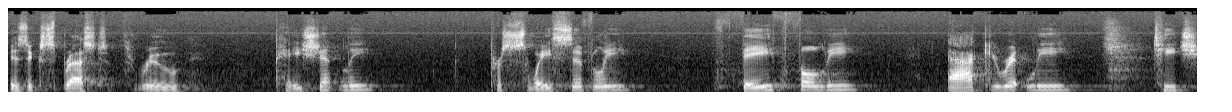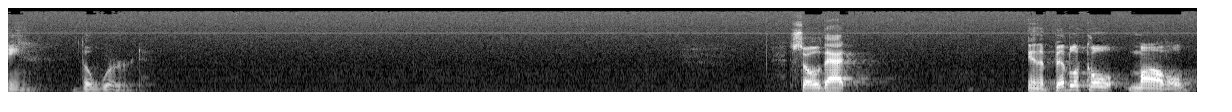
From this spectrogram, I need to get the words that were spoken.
is expressed through patiently, persuasively, faithfully, accurately teaching the word. So that in a biblical model,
